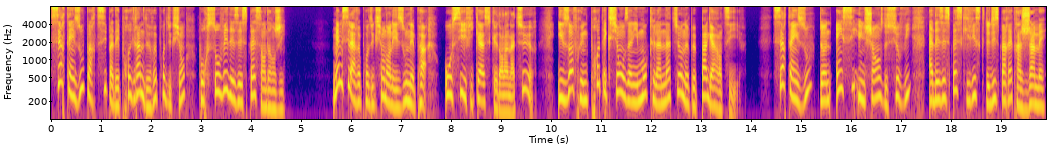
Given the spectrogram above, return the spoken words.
Certains zoos participent à des programmes de reproduction pour sauver des espèces en danger. Même si la reproduction dans les zoos n'est pas aussi efficace que dans la nature, ils offrent une protection aux animaux que la nature ne peut pas garantir. Certains zoos donnent ainsi une chance de survie à des espèces qui risquent de disparaître à jamais.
